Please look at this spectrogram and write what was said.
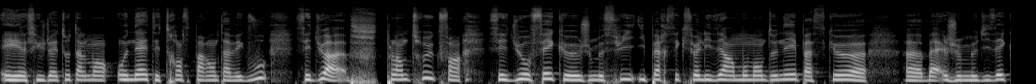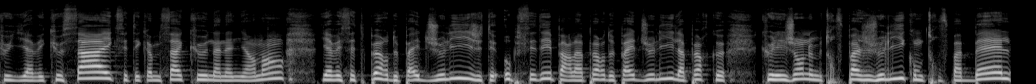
Et si je dois être totalement honnête et transparente avec vous, c'est dû à plein de trucs. Enfin, c'est dû au fait que je me suis hyper sexualisée à un moment donné parce que euh, euh, bah, je me disais qu'il y avait que ça et que c'était comme ça que nanani nan. Il y avait cette peur de pas être jolie. J'étais obsédée par la peur de pas être jolie, la peur que, que les gens ne me trouvent pas jolie, qu'on me trouve pas belle.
